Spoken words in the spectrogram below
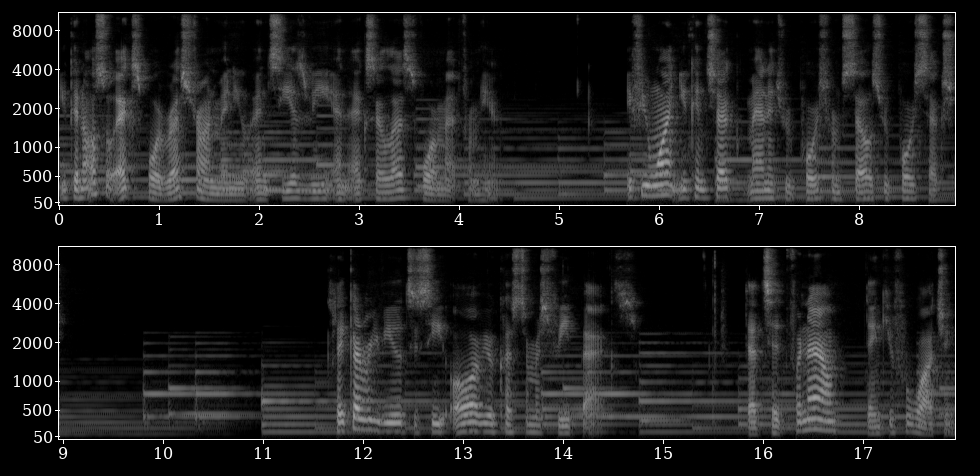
You can also export restaurant menu in CSV and XLS format from here. If you want, you can check manage reports from sales report section. Click on review to see all of your customers' feedbacks. That's it for now. Thank you for watching.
